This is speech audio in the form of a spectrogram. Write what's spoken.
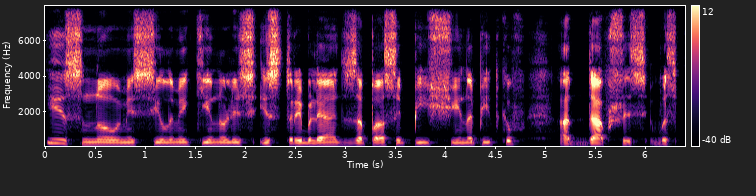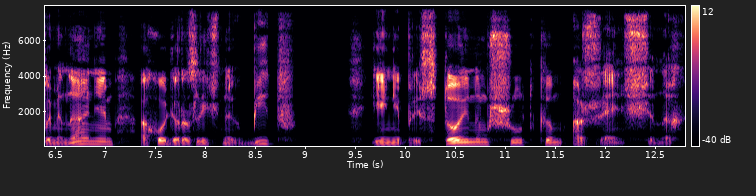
и с новыми силами кинулись истреблять запасы пищи и напитков, отдавшись воспоминаниям о ходе различных битв, и непристойным шуткам о женщинах.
